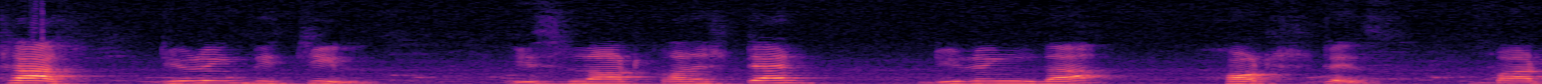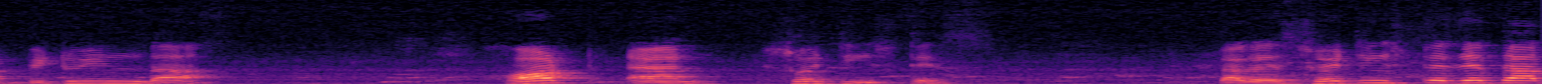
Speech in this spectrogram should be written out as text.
thrust during the chill is not constant during the hot stage but between the hot and sweating stage তাহলে সোয়েটিং স্টেজে তার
